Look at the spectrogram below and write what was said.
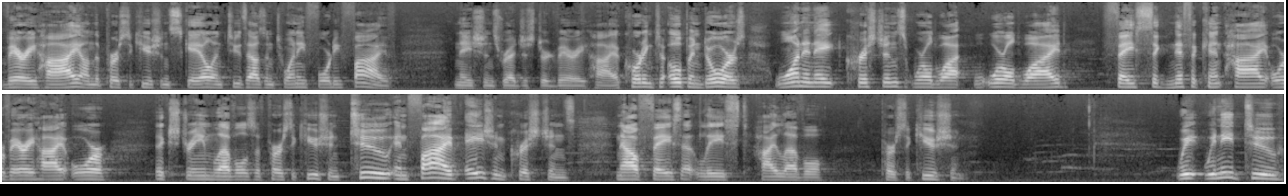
very high on the persecution scale. In 2020, 45 nations registered very high. According to Open Doors, one in eight Christians worldwide, worldwide face significant high or very high or extreme levels of persecution. Two in five Asian Christians now face at least high level persecution. We, we need to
